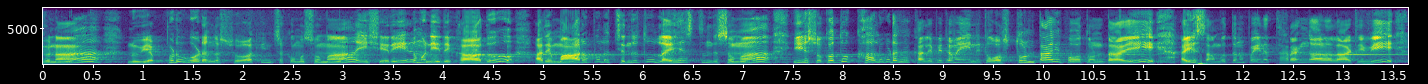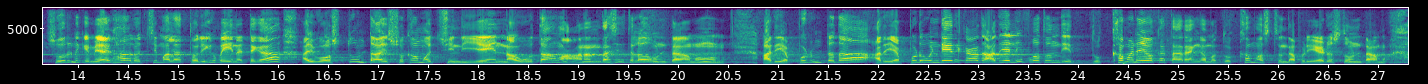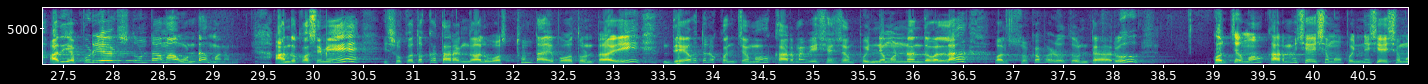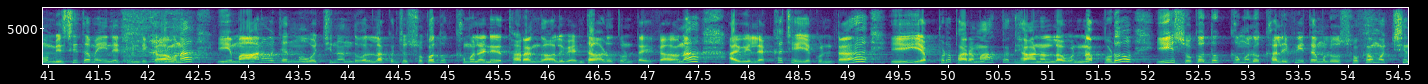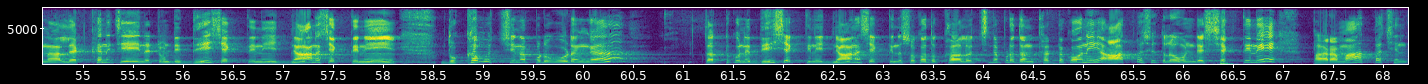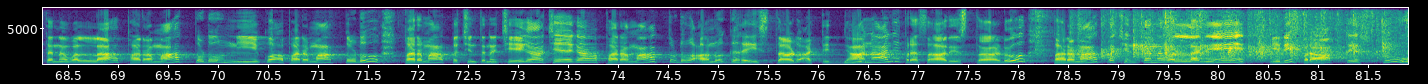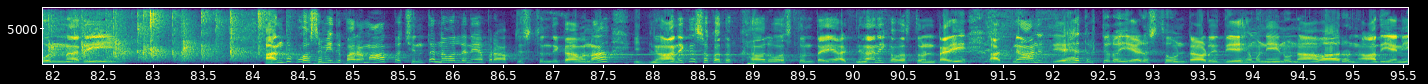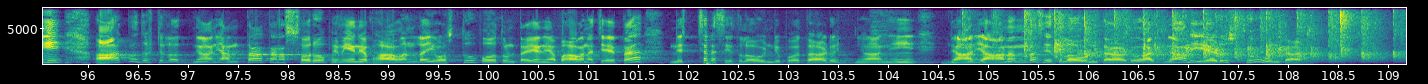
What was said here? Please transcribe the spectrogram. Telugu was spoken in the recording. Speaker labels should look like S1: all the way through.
S1: అర్జున నువ్వు ఎప్పుడు కూడా శోకించకము సుమా? ఈ శరీరము నీది కాదు అది మార్పులు చెందుతూ లహిస్తుంది సుమా. ఈ సుఖ దుఃఖాలు కూడా కల్పితమైనవి వస్తుంటాయి పోతుంటాయి. అవి సముద్రం పైన తరంగాల లాంటివి సూర్యునికి మేఘాలు వచ్చి మళ్ళీ తొలగిపోయినట్టుగా అవి వస్తుంటాయి. సుఖం వచ్చింది. ఏం నవ్వుతాం ఆనందస్థితిలో ఉంటాము. అది ఎప్పుడు ఉంటుందా అది ఎప్పుడు ఉండేది కాదు అది వెళ్ళిపోతుంది. దుఃఖం అనే ఒక తరంగం దుఃఖం వస్తుంది అప్పుడు ఏడుస్తూ ఉంటాము. అది ఎప్పుడు ఏడుస్తూ ఉంటామా? ఉండం మనం అందుకోసమే ఈ సుఖదుఖ తరంగాలు వస్తుంటాయి పోతుంటాయి. దేవతలు కొంచెము కర్మ విశేషం పుణ్యమున్నందువల్ల వాళ్ళు సుఖపడుతుంటారు. కొంచెము కర్మశేషము పుణ్యశేషము మిశ్రితమైనటువంటి కావున ఈ మానవ జన్మ వచ్చినందువల్ల కొంచెం సుఖదుఖములు అనే తరంగాలు వెంటాడుతుంటాయి. కావున అవి లెక్క చేయకుండా ఈ ఎప్పుడు పరమాత్మ ధ్యానంలో ఉన్నప్పుడు ఈ సుఖదుఖములు కల్పితములు సుఖమొచ్చిన లెక్కని చేయనటువంటి ధీశక్తిని జ్ఞానశక్తిని దుఃఖం వచ్చినప్పుడు కూడా తట్టుకునే ధీశక్తిని జ్ఞానశక్తిని సుఖదుఖాలు వచ్చినప్పుడు దాన్ని తట్టుకొని ఆత్మస్థితిలో ఉండే శక్తిని పరమాత్మ చింతన వల్ల పరమాత్ముడు నీకు ఆ పరమాత్ముడు పరమాత్మ చింతన చేయగా చేయగా పరమాత్ముడు అనుగ్రహిస్తాడు అట్టి జ్ఞానాన్ని ప్రసాదిస్తాడు. పరమాత్మ చింతన వల్లనే ఇది ప్రాప్తిస్తూ ఉన్నది. అందుకోసం ఇది పరమాత్మ చింతన వల్లనే ప్రాప్తిస్తుంది కావున ఈ జ్ఞానికి సుఖ దుఃఖాలు వస్తుంటాయి అజ్ఞానికి వస్తుంటాయి. అజ్ఞాని దేహ దృష్టిలో ఏడుస్తూ ఉంటాడు ఈ దేహము నేను నావారు నాది అని. ఆత్మ దృష్టిలో జ్ఞాని అంతా తన స్వరూపమే అనే భావనలో ఈ వస్తూ పోతుంటాయి అనే భావన చేత నిశ్చల స్థితిలో ఉండిపోతాడు జ్ఞాని. జ్ఞాని ఆనంద స్థితిలో ఉంటాడు అజ్ఞాని ఏడుస్తూ ఉంటాడు.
